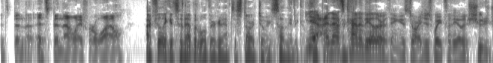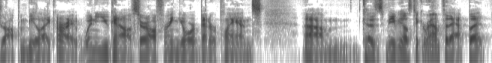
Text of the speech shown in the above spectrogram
it's been the, it's been that way for a while. I feel like it's inevitable they're going to have to start doing something to compete. Yeah, and that's way. kind of the other thing is do I just wait for the other shoe to drop and be like, all right, when are you going to start offering your better plans? Um, because maybe I'll stick around for that. But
